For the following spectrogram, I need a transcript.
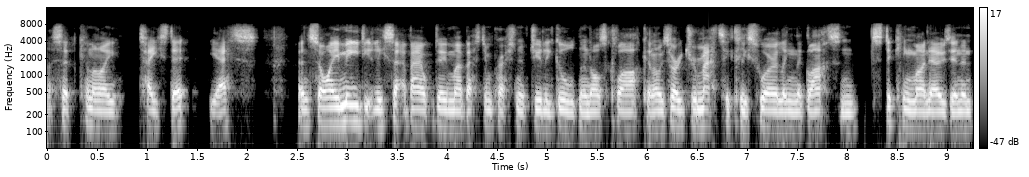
I said, Can I taste it? Yes. And so I immediately set about doing my best impression of Jilly Goolden and Oz Clarke. And I was very dramatically swirling the glass and sticking my nose in and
